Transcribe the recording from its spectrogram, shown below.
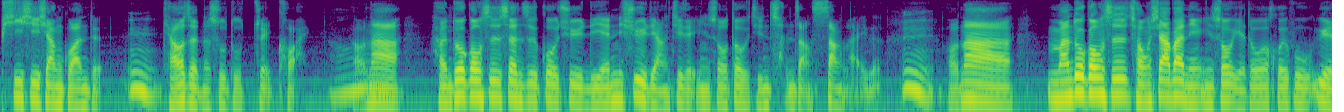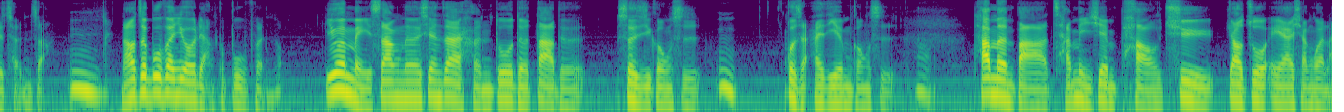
PC 相关的，嗯，调整的速度最快。好、哦，那很多公司甚至过去连续两季的营收都已经成长上来了，嗯，好，那蛮多公司从下半年营收也都会恢复月成长。嗯，然后这部分又有两个部分哦，因为美商呢，现在很多的大的设计公司，嗯，或者 IDM 公司，嗯，他们把产品线跑去要做 AI 相关的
